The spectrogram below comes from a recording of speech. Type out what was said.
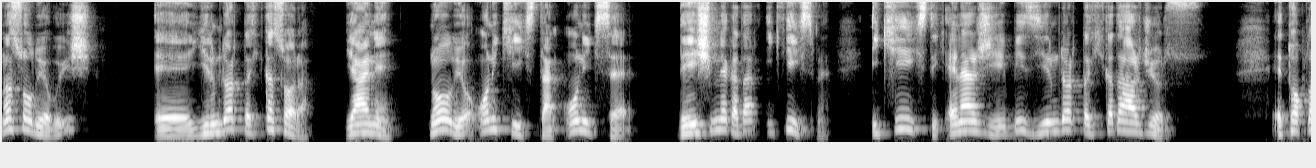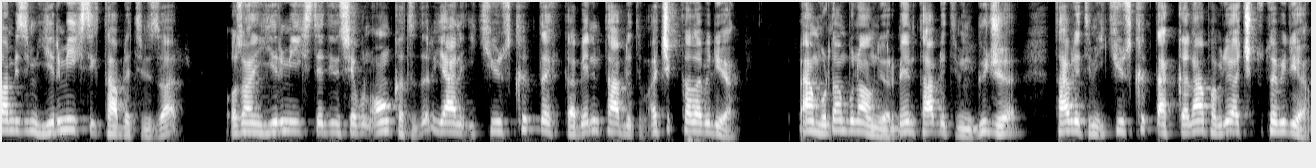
Nasıl oluyor bu iş? Ee, 24 dakika sonra yani ne oluyor? 12x'ten 10x'e değişim ne kadar? 2x mi? 2x'lik enerjiyi biz 24 dakikada harcıyoruz. E toplam bizim 20x'lik tabletimiz var. O zaman 20x dediğiniz şey bunun 10 katıdır. Yani 240 dakika benim tabletim açık kalabiliyor. Ben buradan bunu anlıyorum. Benim tabletimin gücü tabletimi 240 dakika ne yapabiliyor? Açık tutabiliyor.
